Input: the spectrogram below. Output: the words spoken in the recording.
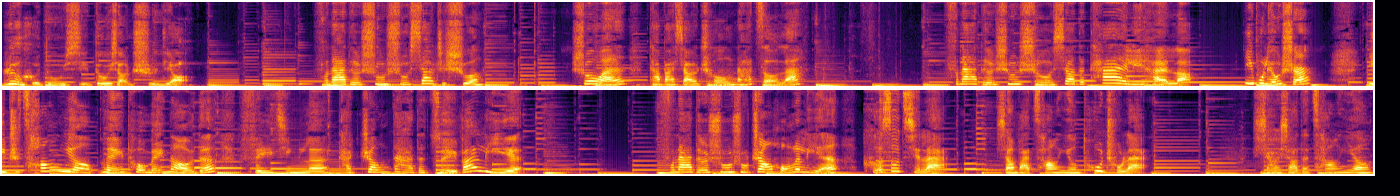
任何东西都想吃掉。弗纳德叔叔笑着说。说完，他把小虫拿走了。弗纳德叔叔笑得太厉害了，一不留神儿，一只苍蝇没头没脑地飞进了他张大的嘴巴里。弗纳德叔叔涨红了脸，咳嗽起来，想把苍蝇吐出来。小小的苍蝇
